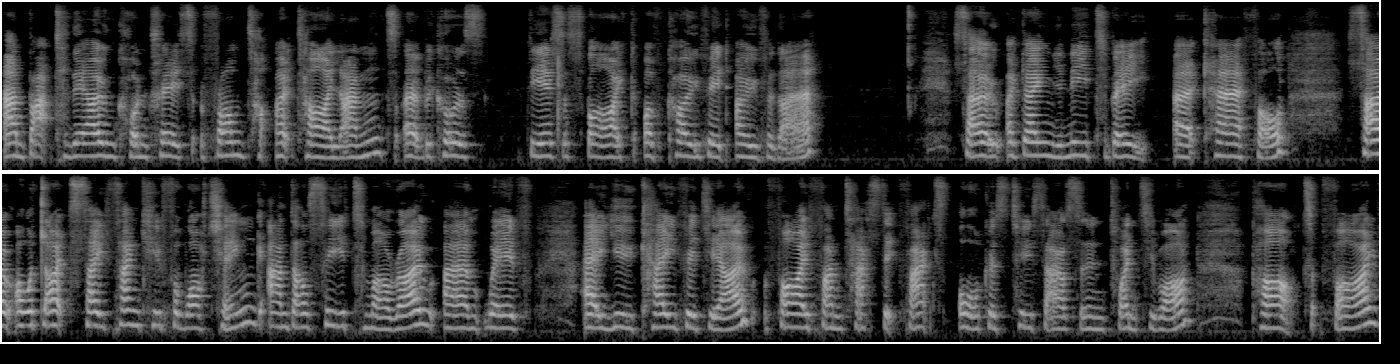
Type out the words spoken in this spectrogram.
and back to their own countries from uh, Thailand uh, because there is a spike of COVID over there. So again, you need to be uh, careful. So I would like to say thank you for watching and I'll see you tomorrow um, with a UK video, Five Fantastic Facts, August 2021, part 5.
